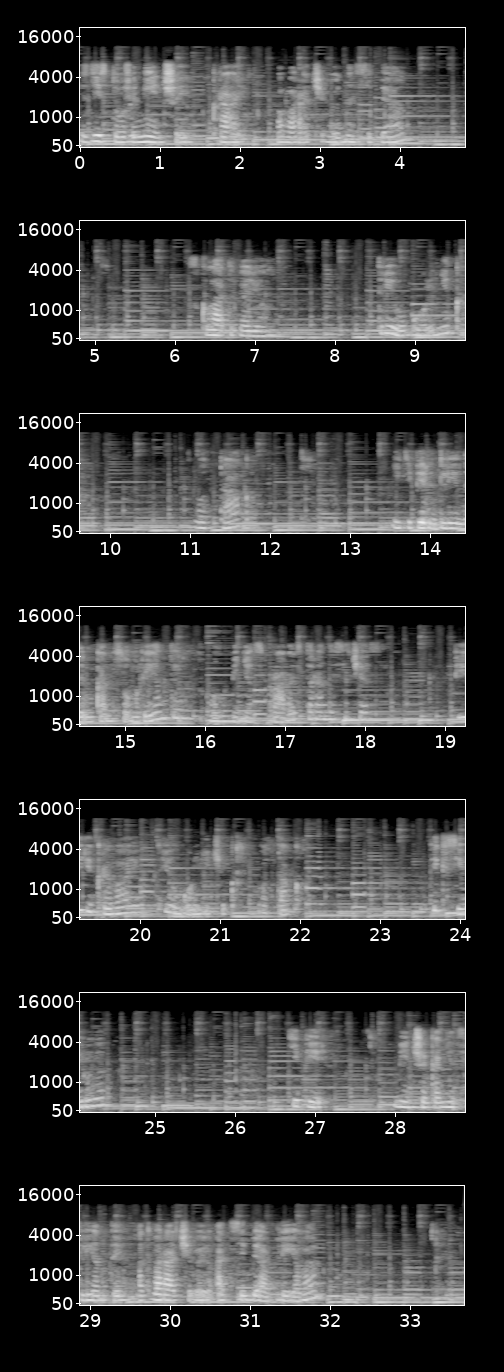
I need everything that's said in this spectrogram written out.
Здесь тоже меньший край поворачиваю на себя. Складываю треугольник. Вот так. И теперь длинным концом ленты, он у меня с правой стороны сейчас, перекрываю треугольничек. Вот так. Фиксирую Теперь меньший конец ленты отворачиваю от себя влево.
